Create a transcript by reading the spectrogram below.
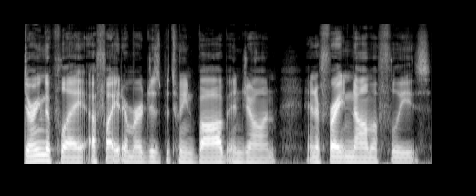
During the play, a fight emerges between Bob and John, and a frightened Amma flees.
